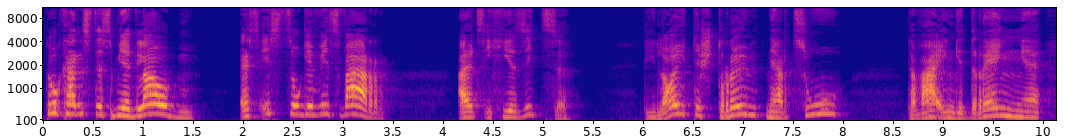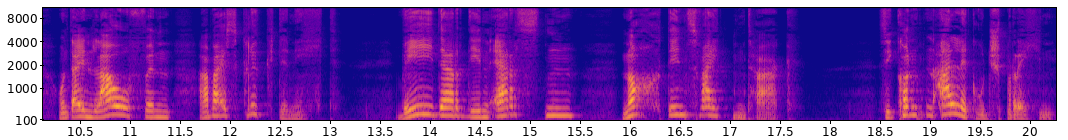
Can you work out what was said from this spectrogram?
Du kannst es mir glauben, es ist so gewiss wahr, als ich hier sitze. Die Leute strömten herzu, da war ein Gedränge und ein Laufen, aber es glückte nicht, weder den ersten noch den zweiten Tag. Sie konnten alle gut sprechen,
